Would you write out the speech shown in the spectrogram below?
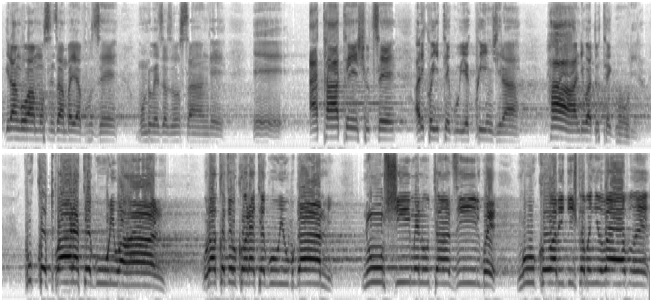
kugira ngo wa munsi nzambaye yavuze umuntu wese azosange. Eh, atateshutse ariko yiteguye kwinjira. Hahandi wadutegurira. Kuko twarateguriwe ahantu. Urakoze kuko warateguye ubwami. Nushimwe nutazirwe nk'uko abigishwa bamwe bawe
